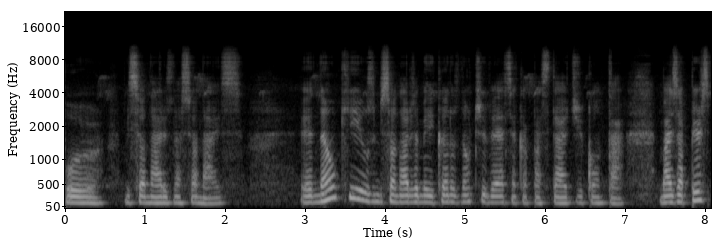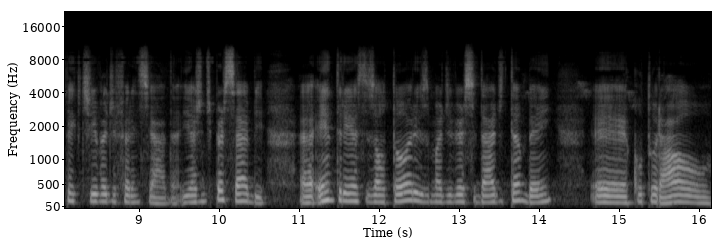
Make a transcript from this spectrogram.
por missionários nacionais. É, não que os missionários americanos não tivessem a capacidade de contar, mas a perspectiva é diferenciada. E a gente percebe é, entre esses autores uma diversidade também é, cultural,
